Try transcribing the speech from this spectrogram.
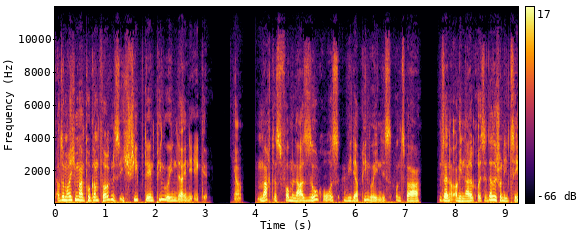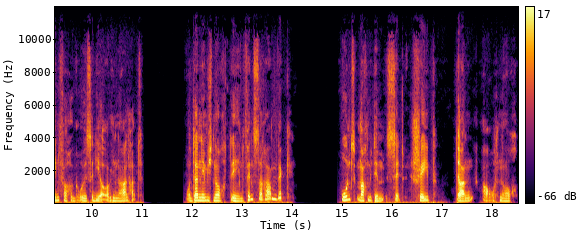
Also mache ich in meinem Programm folgendes, ich schiebe den Pinguin da in die Ecke. Ja, mache das Formular so groß, wie der Pinguin ist, und zwar in seiner Originalgröße. Das ist schon die zehnfache Größe, die er original hat. Und dann nehme ich noch den Fensterrahmen weg und mache mit dem Set Shape dann auch noch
